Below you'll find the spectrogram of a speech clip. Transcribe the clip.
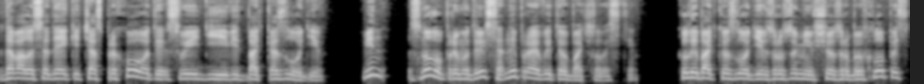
вдавалося деякий час приховувати свої дії від батька злодіїв, він знову примудрився не проявити обачливості. Коли батько злодіїв зрозумів, що зробив хлопець,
